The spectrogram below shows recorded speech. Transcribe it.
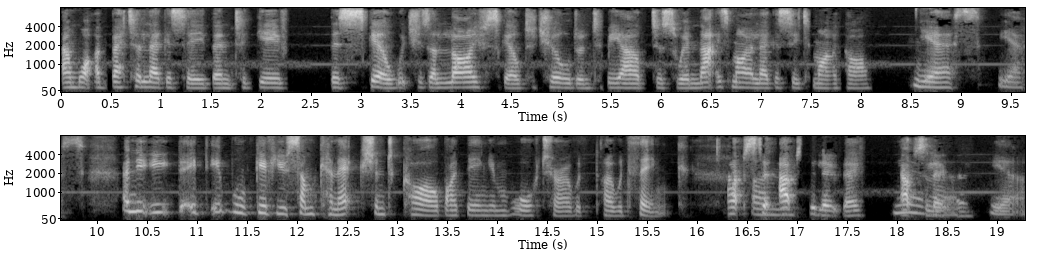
And what a better legacy than to give this skill, which is a life skill to children to be able to swim. That is my legacy to my Carl. Yes, yes, and you, it it will give you some connection to Carl by being in water. I would I would think. Absol- um, absolutely. Yeah, Absolutely. Yeah.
